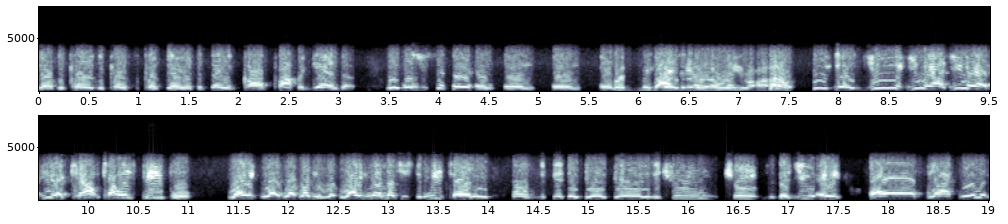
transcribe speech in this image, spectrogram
though, because because because there is a thing called propaganda. When, when you sit there and and and and But Big guys J, they don't know who you are. No, you you you you had you had you had count countless people right right right right right now message to me telling me, oh, it, it, it, it is the true truth that you hate all black women.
